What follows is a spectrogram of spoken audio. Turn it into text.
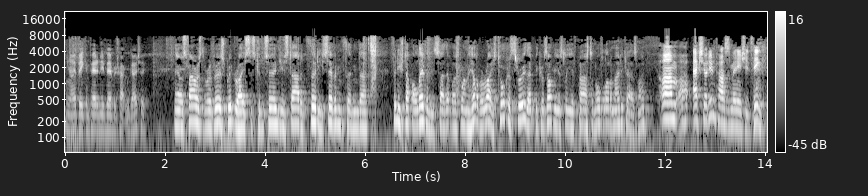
you know be competitive every track we go to. Now, as far as the reverse grid race is concerned, you started 37th and uh, finished up 11th, so that was one hell of a race. Talk us through that because obviously you've passed an awful lot of motor cars, mate. Um, actually, I didn't pass as many as you'd think.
